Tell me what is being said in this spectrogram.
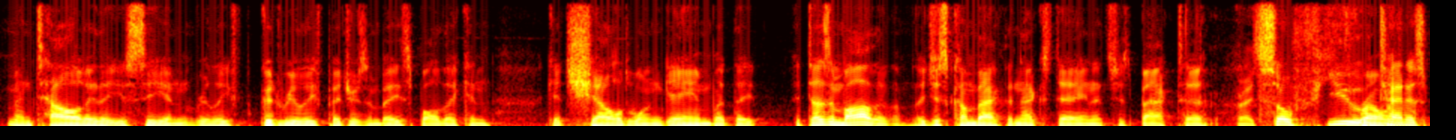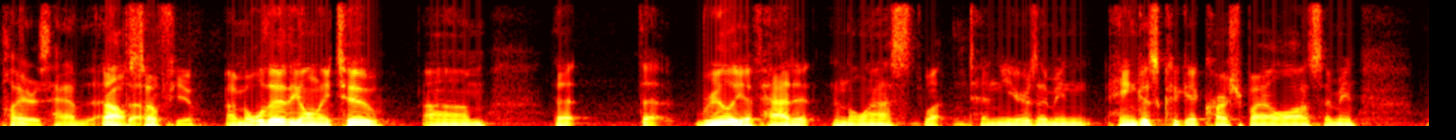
mentality that you see in relief, good relief pitchers in baseball. They can get shelled one game, but they it doesn't bother them. They just come back the next day, and it's just back to right. So few throwing. tennis players have that. Oh, though. so few. I mean, well, they're the only two um, that that really have had it in the last what ten years. I mean, Hingis could get crushed by a loss. I mean.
